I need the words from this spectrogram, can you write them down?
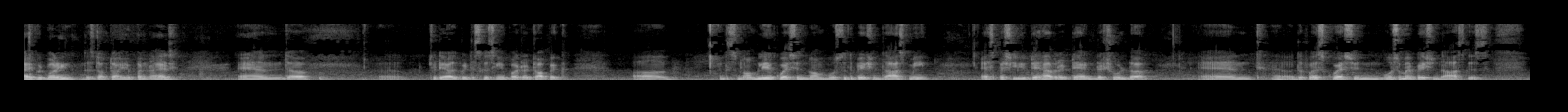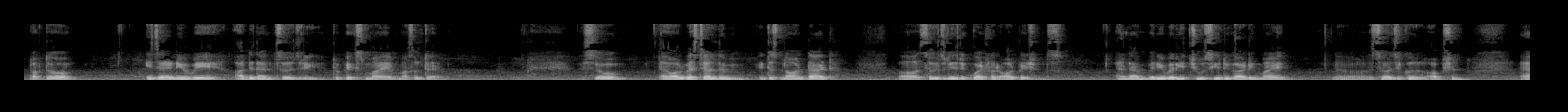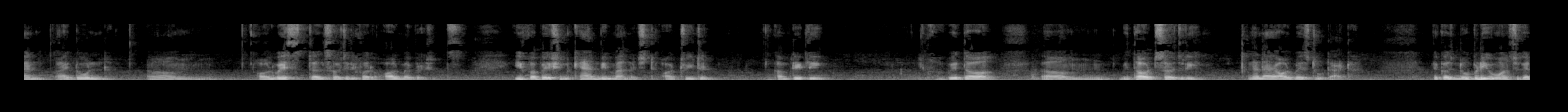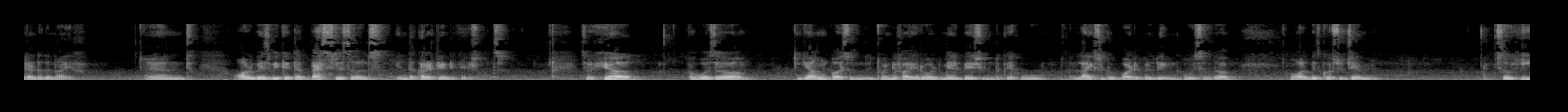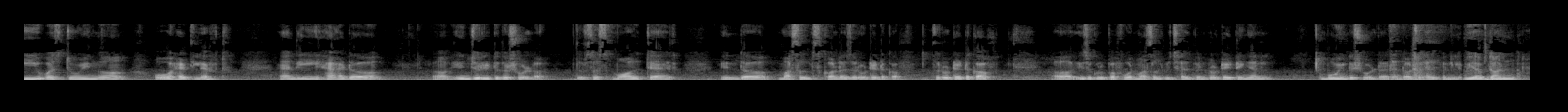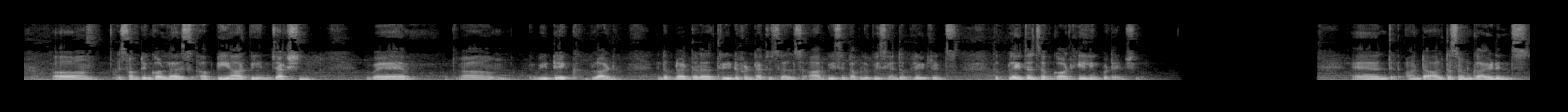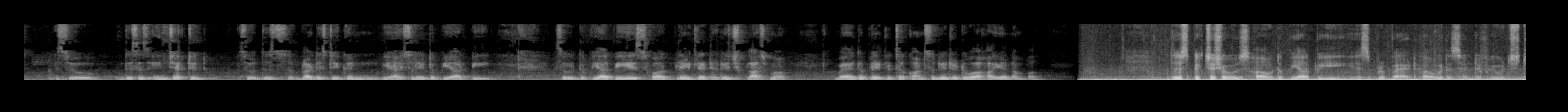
Hi, good morning. This is Dr. Ayyappan Nair, and uh, uh, today I'll be discussing about a topic. Uh, it's normally a question most of the patients ask me, especially if they have a tear in the shoulder. And uh, the first question most of my patients ask is, Doctor, is there any way other than surgery to fix my muscle tear? So I always tell them it is not that uh, surgery is required for all patients, and I'm very very choosy regarding my uh, surgical option and I don't um, always tell surgery for all my patients. If a patient can be managed or treated completely with a, um, without surgery, then I always do that because nobody wants to get under the knife and always we get the best results in the correct indications. So here was a young person, a 25 year old male patient okay, who likes to do bodybuilding, who is in the, who always goes to gym, so he was doing a overhead lift and he had a, a injury to the shoulder. There's a small tear in the muscles called as a rotator cuff. The rotator cuff uh, is a group of four muscles which help in rotating and moving the shoulder and also helping. We have done uh, something called as a PRP injection where um, we take blood. In the blood, there are three different types of cells, RBC, WBC, and the platelets. The platelets have got healing potential and under ultrasound guidance. So this is injected. So this blood is taken we isolate the prp so the prp is for platelet rich plasma where the platelets are concentrated to a higher number. This picture shows how the prp is prepared how it is centrifuged.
